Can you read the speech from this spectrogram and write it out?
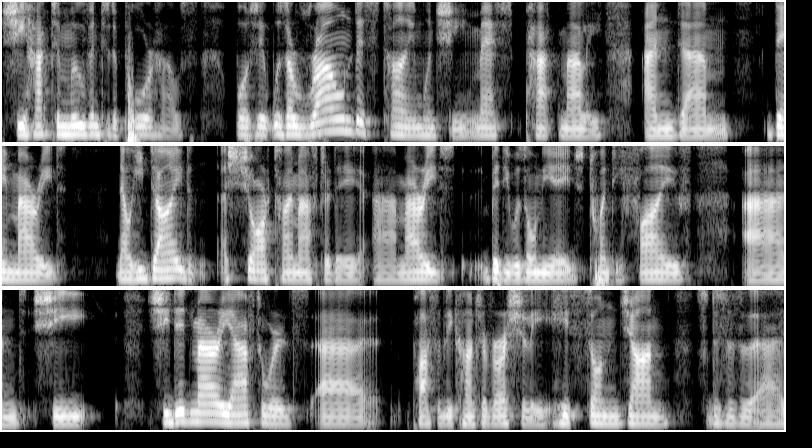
she had to move into the poorhouse. But it was around this time when she met Pat Malley and um, they married. Now, he died a short time after they uh, married. Biddy was only aged 25, and she she did marry afterwards, uh, possibly controversially, his son John. So this is uh,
